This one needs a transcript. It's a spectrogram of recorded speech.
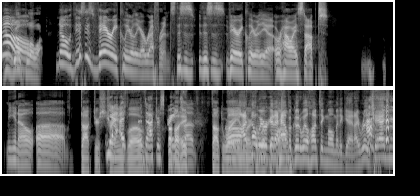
you will blow up. No, this is very clearly a reference. This is this is very clearly a, or how I stopped you know, uh Doctor yeah, a- Strangelove Doctor I Strangelove. stopped Oh, and I thought to we were going to have a. Goodwill Hunting moment again. I really, Chan, you,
